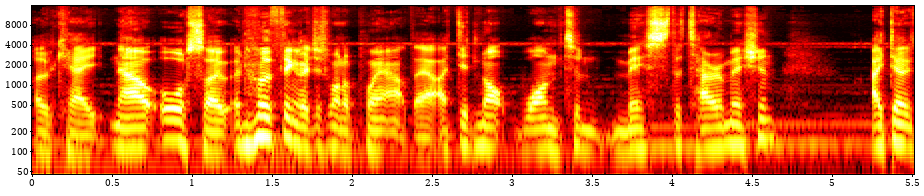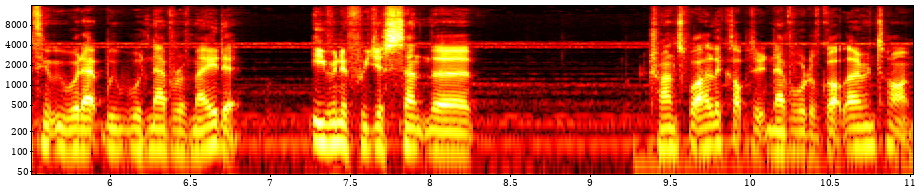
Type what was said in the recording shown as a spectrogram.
okay, now also another thing I just want to point out there: I did not want to miss the Terror mission. I don't think we would we would never have made it, even if we just sent the transport helicopter. It never would have got there in time.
